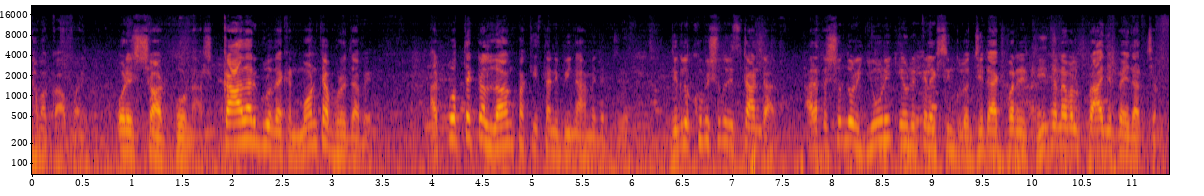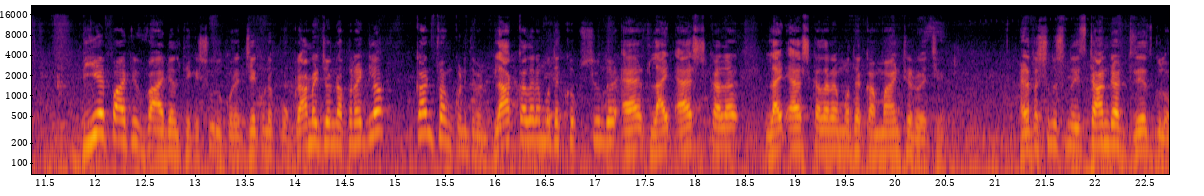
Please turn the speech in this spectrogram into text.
ধামাকা অফারে ওরে শর্ট বোনাস। কালারগুলো দেখেন, মনটা ভরে যাবে। আর প্রত্যেকটা লং পাকিস্তানি বিন আহমেদের ড্রেস যেগুলো খুবই সুন্দর স্ট্যান্ডার্ড আর এত সুন্দর ইউনিক ইউনিক কালেকশনগুলো যেটা একবারে রিজনেবল প্রাইজে পেয়ে যাচ্ছেন। বিয়ে পার্টি ব্রাইডাল থেকে শুরু করে যে কোনো প্রোগ্রামের জন্য আপনারা এগুলো কনফার্ম করে নিতে ব্ল্যাক কালারের মধ্যে খুব সুন্দর ash light ash colour light ash কালারের মধ্যে কম্বাইন্ডে রয়েছে। এত সুন্দর সুন্দর স্ট্যান্ডার্ড ড্রেসগুলো,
